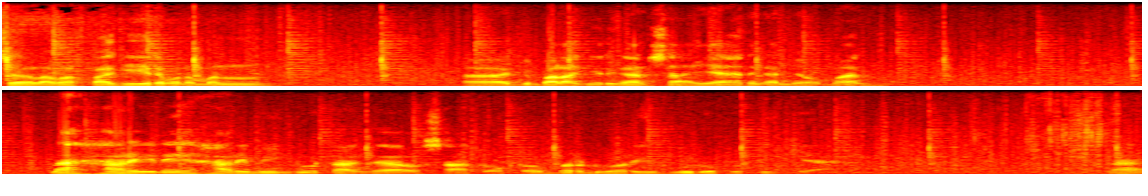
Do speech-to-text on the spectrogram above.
Selamat pagi teman-teman. Uh, Jumpa lagi dengan saya dengan Nyoman. Nah hari ini hari Minggu tanggal 1 Oktober 2023 Nah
